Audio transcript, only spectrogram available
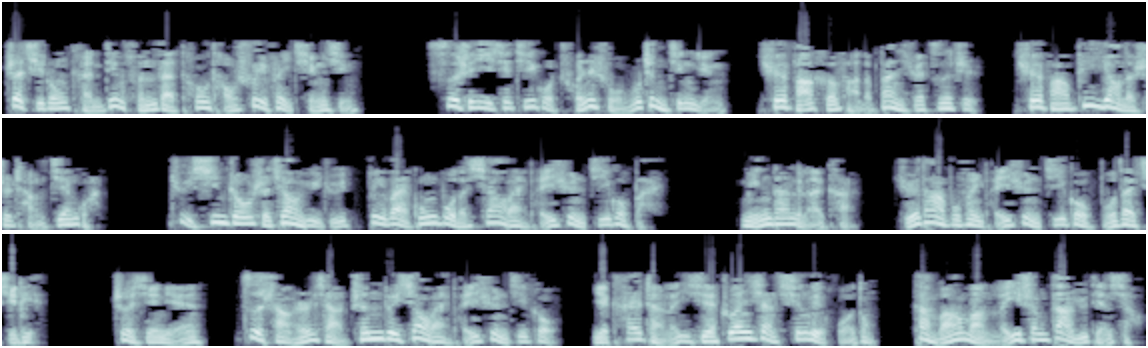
这其中肯定存在偷逃税费情形。四是一些机构纯属无证经营，缺乏合法的办学资质，缺乏必要的市场监管。据新州市教育局对外公布的校外培训机构百名单里来看，绝大部分培训机构不在其列。这些年，自上而下针对校外培训机构也开展了一些专项清理活动，但往往雷声大雨点小，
